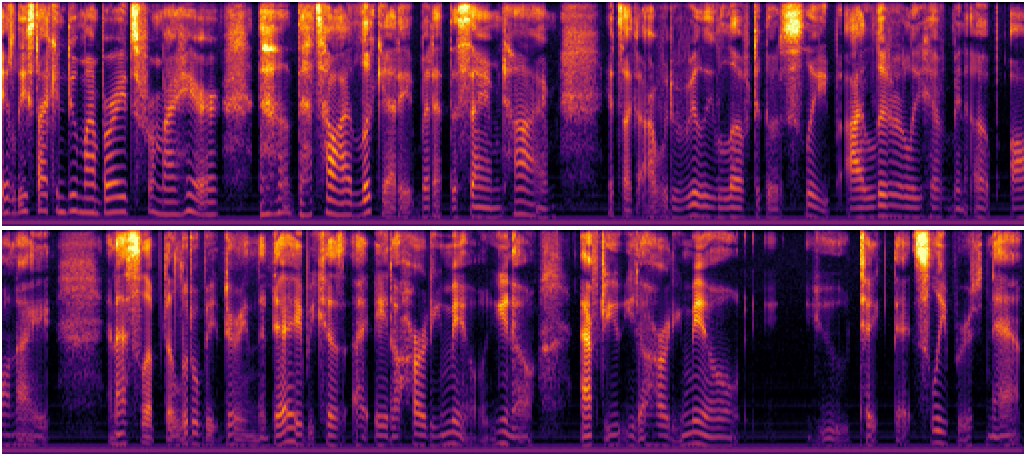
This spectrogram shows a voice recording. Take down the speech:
at least I can do my braids for my hair. That's how I look at it. But at the same time, it's like I would really love to go to sleep. I literally have been up all night. And I slept a little bit during the day because I ate a hearty meal. You know, after you eat a hearty meal, you take that sleeper's nap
